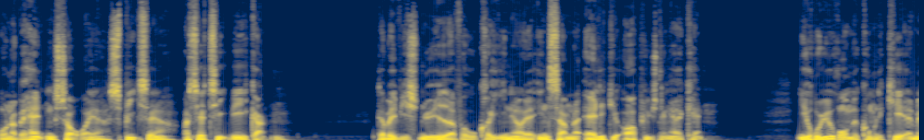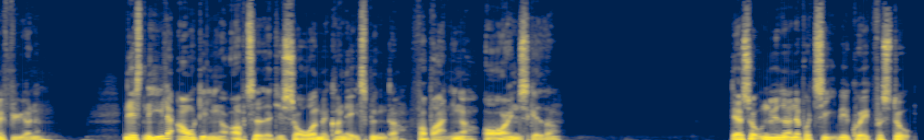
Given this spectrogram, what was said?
under behandling sover jeg, spiser jeg og ser tv i gangen. Der vil vise nyheder fra Ukraine, og jeg indsamler alle de oplysninger, jeg kan. I rygerummet kommunikerer jeg med fyrene. Næsten hele afdelingen er optaget af de sårede med granatsplinter, forbrændinger og øjenskader. Da jeg så nyhederne på tv, kunne jeg ikke forstå,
